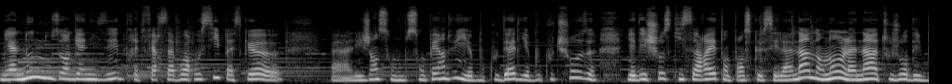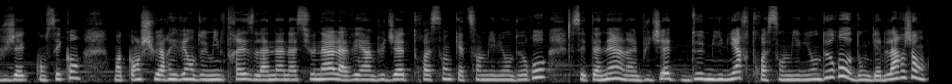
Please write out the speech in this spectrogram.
Mais à nous de nous organiser, de faire savoir aussi, parce que bah, les gens sont, perdus. Il y a beaucoup d'aides, il y a beaucoup de choses. Il y a des choses qui s'arrêtent, on pense que c'est l'ANA. Non, non, l'ANA a toujours des budgets conséquents. Moi, quand je suis arrivée en 2013, l'ANA nationale avait un budget de 300-400 millions d'euros. Cette année, elle a un budget de 2 milliards 300 millions d'euros. Donc, il y a de l'argent.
